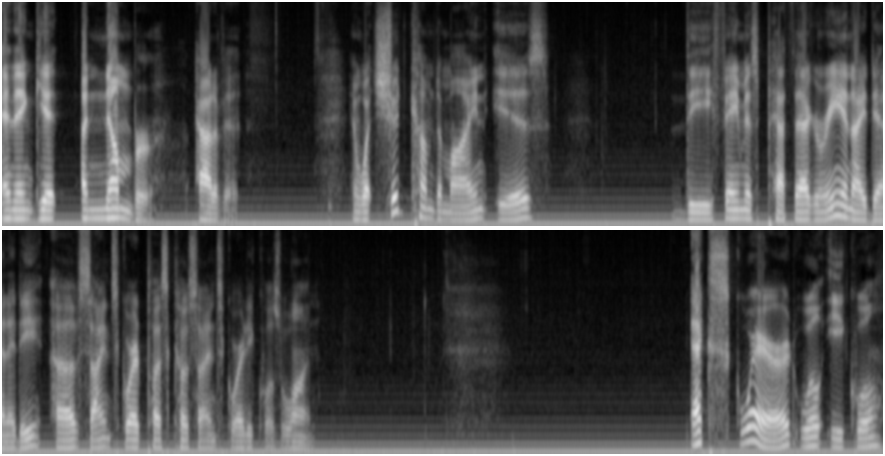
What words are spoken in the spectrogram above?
and then get a number out of it. And what should come to mind is the famous Pythagorean identity of sine squared plus cosine squared equals 1. X squared will equal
